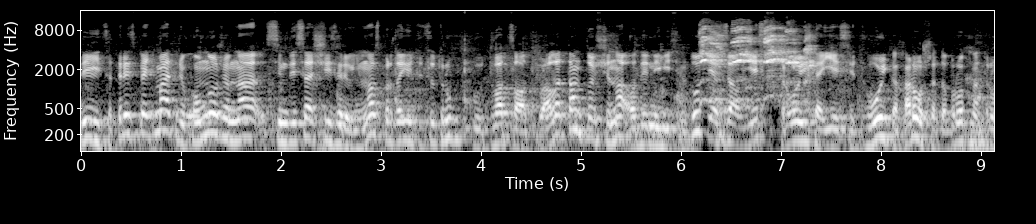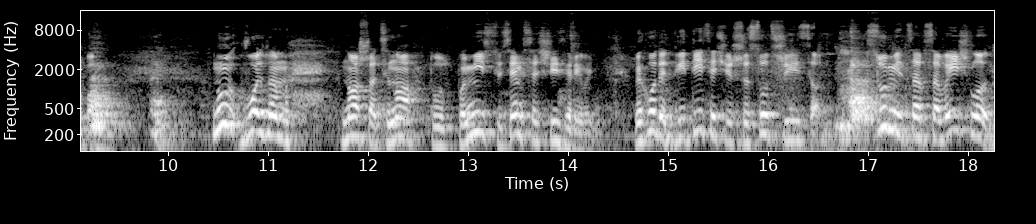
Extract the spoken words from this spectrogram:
Дивіться, 35 метрів помножив на 76 гривень. У нас продають цю трубку 20 але там товщина 1,8. Тут я взяв, є тройка, є двойка, хороша добротна труба. Ну, возьмемо наша ціна тут по місцю 76 гривень. Виходить 2660. В сумі це все вийшло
